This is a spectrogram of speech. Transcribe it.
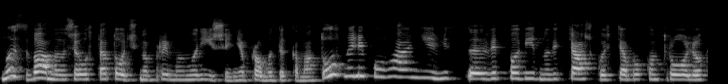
ми з вами вже остаточно приймемо рішення про медикаментозне лікування е, відповідно від тяжкості або контролю,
